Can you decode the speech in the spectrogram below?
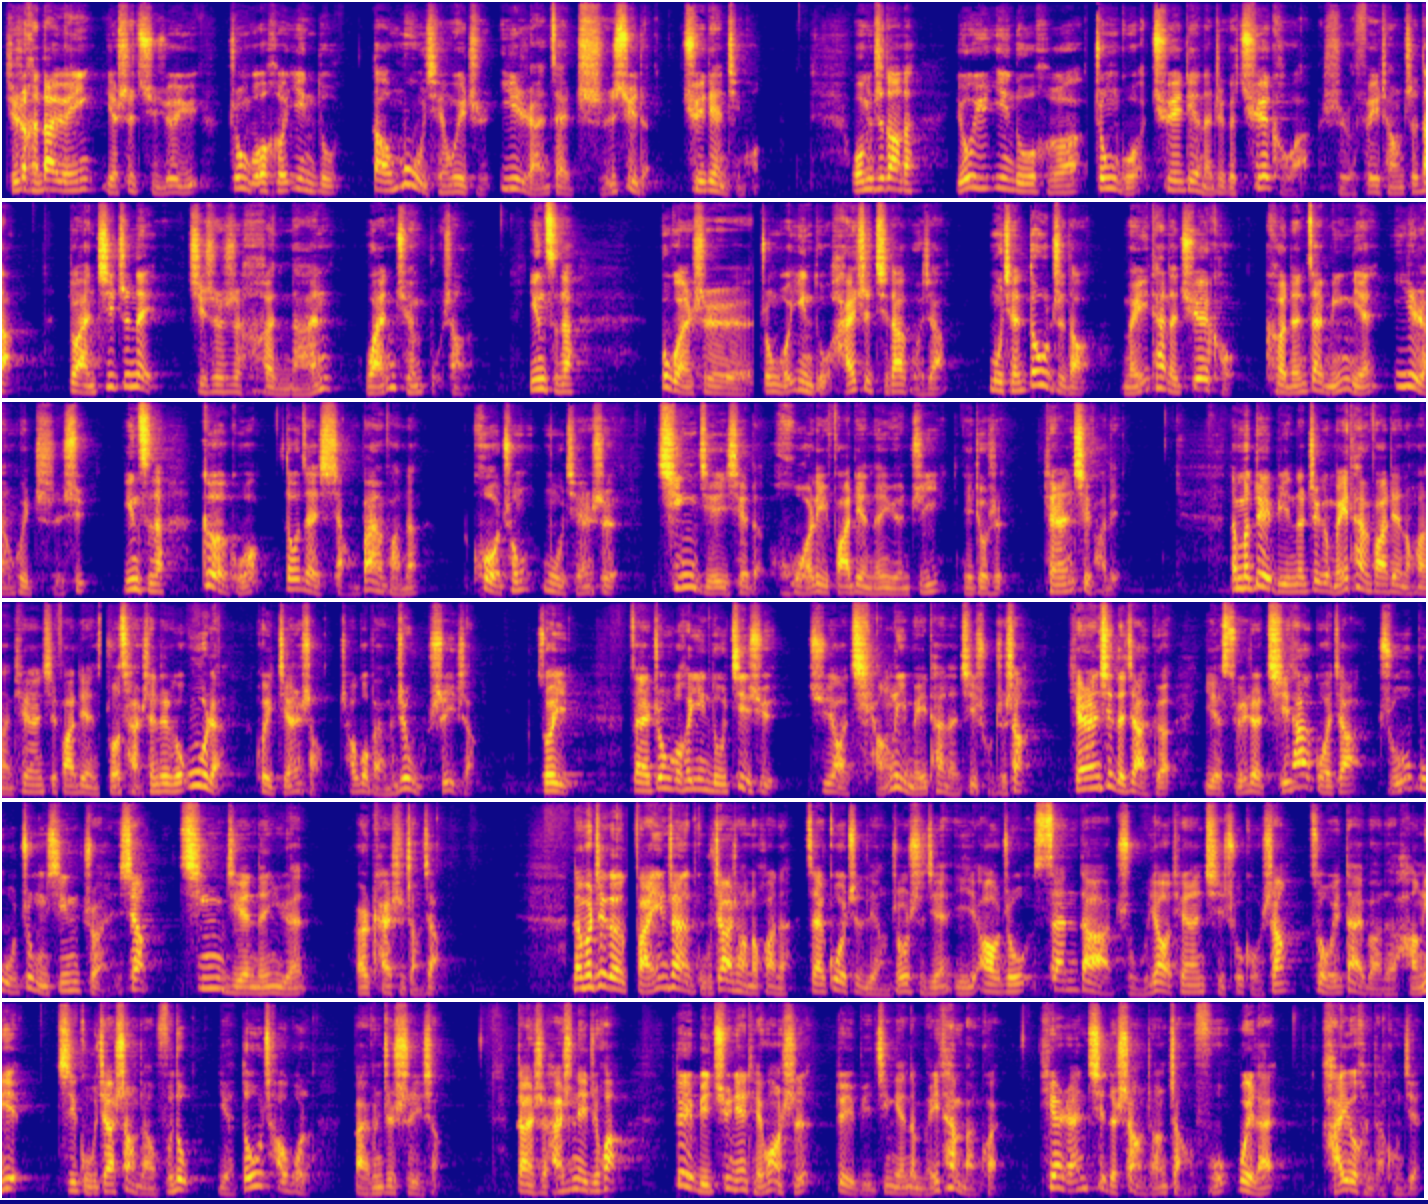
其实很大原因也是取决于中国和印度到目前为止依然在持续的缺电情况。我们知道呢，由于印度和中国缺电的这个缺口啊是非常之大，短期之内其实是很难完全补上的。因此呢。不管是中国、印度还是其他国家，目前都知道煤炭的缺口可能在明年依然会持续，因此呢，各国都在想办法呢扩充目前是清洁一些的火力发电能源之一，也就是天然气发电。那么对比呢这个煤炭发电的话呢，天然气发电所产生的这个污染会减少超过百分之五十以上。所以，在中国和印度继续需要强力煤炭的基础之上，天然气的价格也随着其他国家逐步重心转向清洁能源。而开始涨价，那么这个反应在股价上的话呢，在过去的两周时间，以澳洲三大主要天然气出口商作为代表的行业，其股价上涨幅度也都超过了百分之十以上。但是还是那句话，对比去年铁矿石，对比今年的煤炭板块，天然气的上涨涨幅未来还有很大空间。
